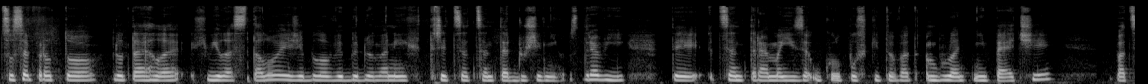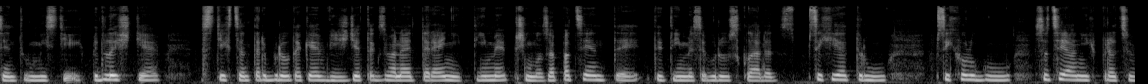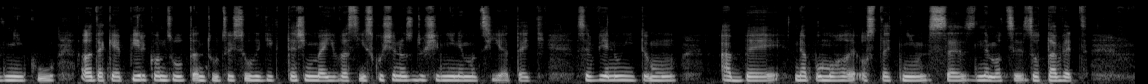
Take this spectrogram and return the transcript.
Co se proto do téhle chvíle stalo, je, že bylo vybudovaných 30 center duševního zdraví. Ty centra mají za úkol poskytovat ambulantní péči pacientům v místě jejich bydliště. Z těch center budou také výjíždět takzvané terénní týmy přímo za pacienty. Ty týmy se budou skládat z psychiatrů, psychologů, sociálních pracovníků, ale také peer konzultantů, což jsou lidi, kteří mají vlastní zkušenost s duševní nemocí a teď se věnují tomu, aby napomohli ostatním se z nemoci zotavit.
